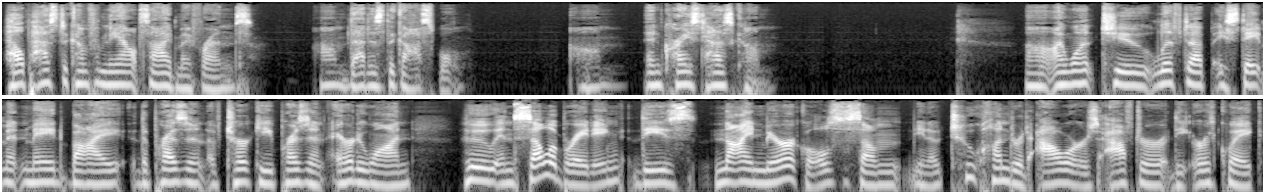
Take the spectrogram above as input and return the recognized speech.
Help has to come from the outside, my friends. Um, that is the gospel. Um, and Christ has come. Uh, I want to lift up a statement made by the president of Turkey, President Erdogan, who, in celebrating these nine miracles, some you know 200 hours after the earthquake,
